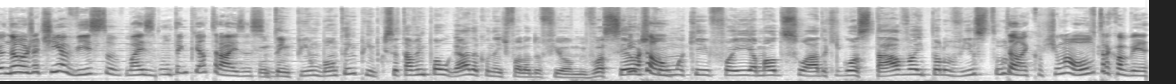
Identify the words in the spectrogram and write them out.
Eu, não, eu já tinha visto, mas um tempinho atrás, assim. Um tempinho, um bom tempinho, porque você tava empolgada quando a gente falou do filme. Você, eu acho que Então. uma que foi amaldiçoada, que gostava e pelo visto... Então, é que eu tinha uma outra cabeça,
